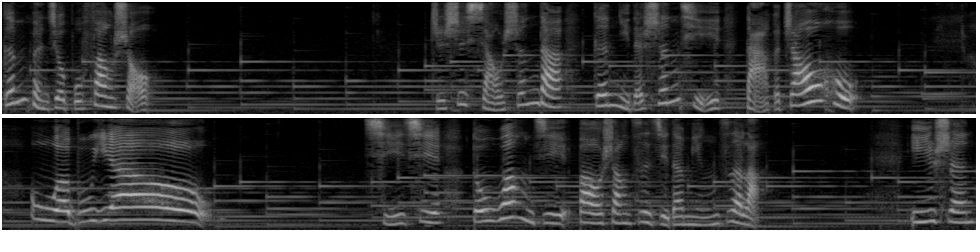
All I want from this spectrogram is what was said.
根本就不放手，只是小声的跟你的身体打个招呼。我不要。琪琪都忘记报上自己的名字了。医生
